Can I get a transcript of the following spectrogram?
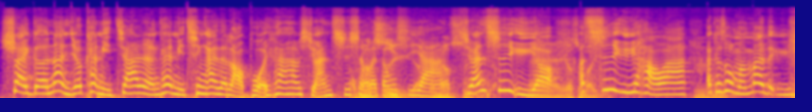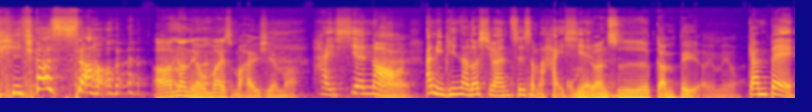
帅哥，那你就看你家人，看你亲爱的老婆，看他们喜欢吃什么东西呀、喜欢吃鱼哦、哎有什么鱼嗯吃鱼好啊，啊，可是。我们卖的鱼比较少，啊？那你有卖什么海鲜吗？海鲜哦、哎啊，你平常都喜欢吃什么海鲜？喜欢吃干贝啊，有没有？干贝，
